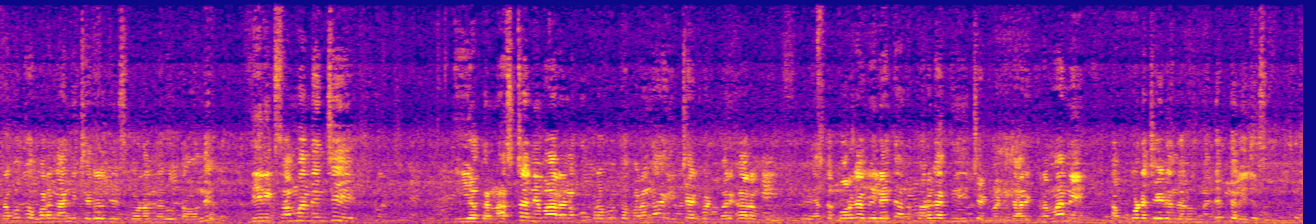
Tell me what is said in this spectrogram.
ప్రభుత్వ పరంగా అన్ని చర్యలు తీసుకోవడం జరుగుతూ ఉంది. దీనికి సంబంధించి ఈ యొక్క నష్ట నివారణకు ప్రభుత్వ పరంగా ఇచ్చేటువంటి పరిహారం ఎంత త్వరగా వీలైతే అంత త్వరగా ఇచ్చేటువంటి కార్యక్రమాన్ని తప్పకుండా చేయడం జరుగుతుందని చెప్పి తెలియజేస్తుంది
